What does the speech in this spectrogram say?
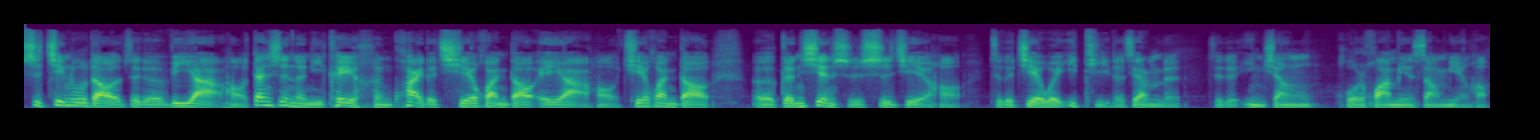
是进入到这个 VR 哈，但是呢，你可以很快的切换到 AR 哈，切换到呃跟现实世界哈这个结为一体的这样的。这个影像或者画面上面哈，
